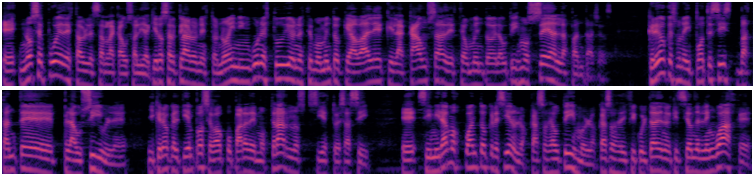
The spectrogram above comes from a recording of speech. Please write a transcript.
Eh, no se puede establecer la causalidad. Quiero ser claro en esto. No hay ningún estudio en este momento que avale que la causa de este aumento del autismo sean las pantallas. Creo que es una hipótesis bastante plausible y creo que el tiempo se va a ocupar de mostrarnos si esto es así. Eh, si miramos cuánto crecieron los casos de autismo, los casos de dificultad en adquisición del lenguaje,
